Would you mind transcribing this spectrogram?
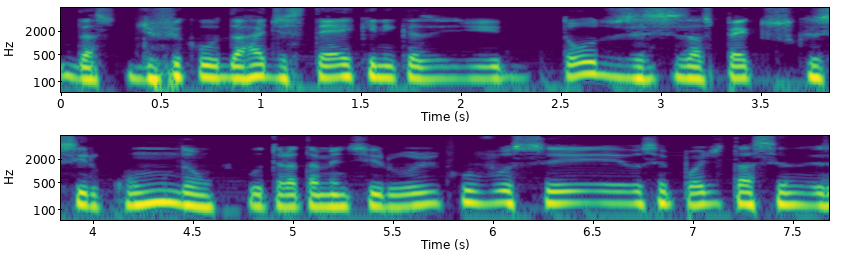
das dificuldades técnicas e de todos esses aspectos que circundam o tratamento cirúrgico, você, você pode estar tá sendo,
